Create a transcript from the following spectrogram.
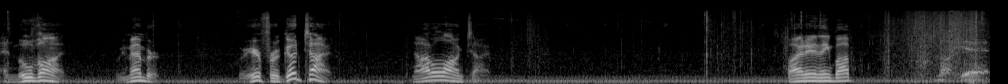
and move on. Remember, we're here for a good time, not a long time. Find anything, Bob? Not yet.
